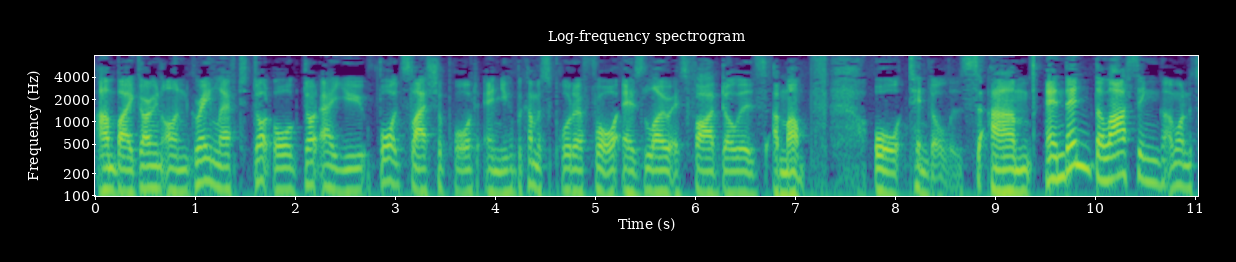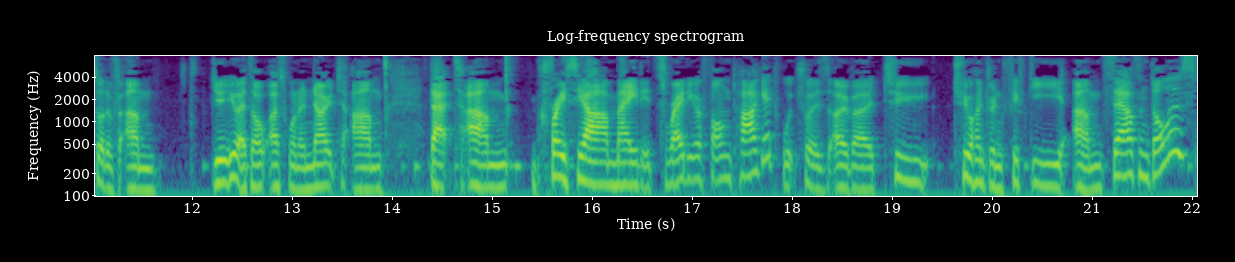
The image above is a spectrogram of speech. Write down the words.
um, by going on greenleft.org.au forward slash support and you can become a supporter for as low as $5 a month or $10. Um, and then the last thing I want to sort of um, do, as I just want to note um, that um, 3CR made its radiothon target, which was over two $250,000,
